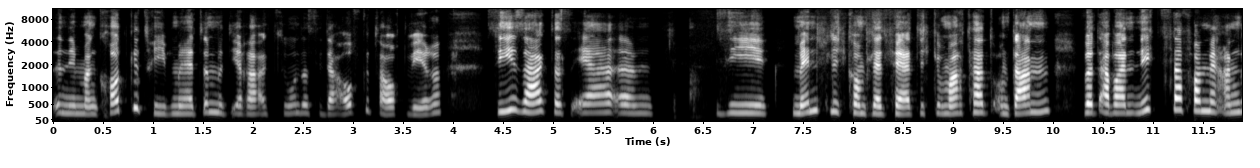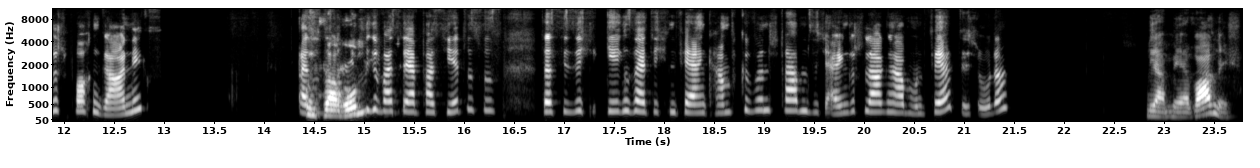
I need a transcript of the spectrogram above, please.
in den Bankrott getrieben hätte mit ihrer Aktion, dass sie da aufgetaucht wäre. Sie sagt, dass er ähm, sie menschlich komplett fertig gemacht hat und dann wird aber nichts davon mehr angesprochen, gar nichts. Also Und warum? das Einzige, was ja passiert ist, ist, dass sie sich gegenseitig einen fairen Kampf gewünscht haben, sich eingeschlagen haben und fertig, oder? Ja, mehr war nicht.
